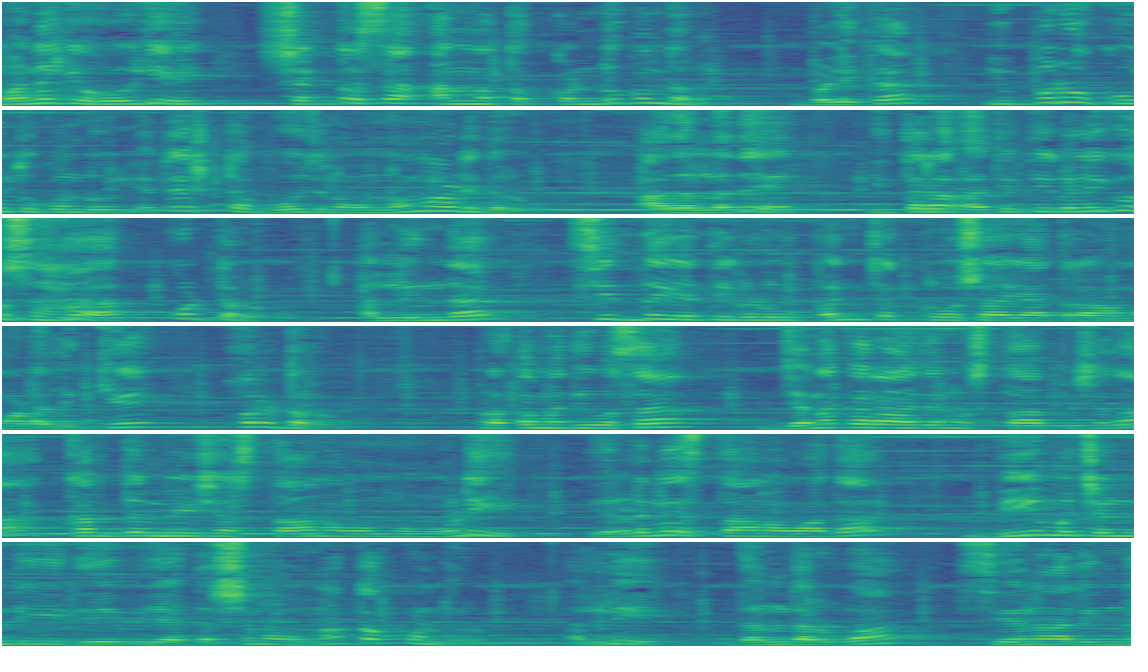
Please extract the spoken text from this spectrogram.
ಮನೆಗೆ ಹೋಗಿ ಷಡ್ರಸ ಅನ್ನ ತಕ್ಕೊಂಡು ಬಂದನು. ಬಳಿಕ ಇಬ್ಬರೂ ಕೂತುಕೊಂಡು ಯಥೇಷ್ಟ ಭೋಜನವನ್ನು ಮಾಡಿದರು. ಅದಲ್ಲದೆ ಇತರ ಅತಿಥಿಗಳಿಗೂ ಸಹ ಕೊಟ್ಟರು. ಅಲ್ಲಿಂದ ಸಿದ್ಧಯತಿಗಳು ಪಂಚಕ್ರೋಶ ಯಾತ್ರಾ ಮಾಡಲಿಕ್ಕೆ ಹೊರಟರು. ಪ್ರಥಮ ದಿವಸ ಜನಕರಾಜನು ಸ್ಥಾಪಿಸಿದ ಕರ್ದಮೇಶ ಸ್ಥಾನವನ್ನು ನೋಡಿ ಎರಡನೇ ಸ್ಥಾನವಾದ ಭೀಮಚಂಡಿ ದೇವಿಯ ದರ್ಶನವನ್ನು ತಕ್ಕೊಂಡರು. ಅಲ್ಲಿ ಗಂಧರ್ವ, ಸೇನಾಲಿಂಗ,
